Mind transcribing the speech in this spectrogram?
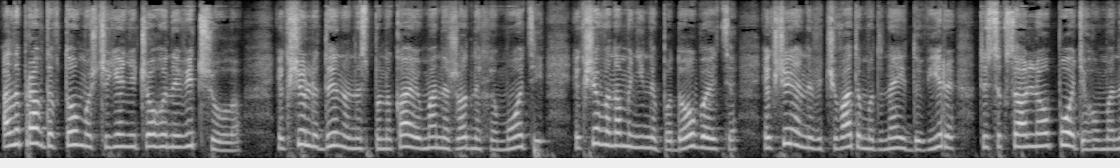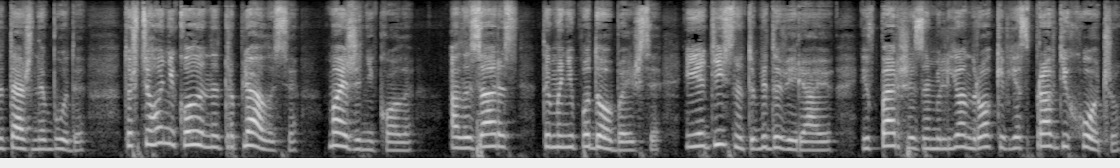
але правда в тому, що я нічого не відчула. Якщо людина не спонукає в мене жодних емоцій, якщо вона мені не подобається, якщо я не відчуватиму до неї довіри, то й сексуального потягу в мене теж не буде. Тож цього ніколи не траплялося, майже ніколи. Але зараз ти мені подобаєшся, і я дійсно тобі довіряю, і вперше за мільйон років я справді хочу.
